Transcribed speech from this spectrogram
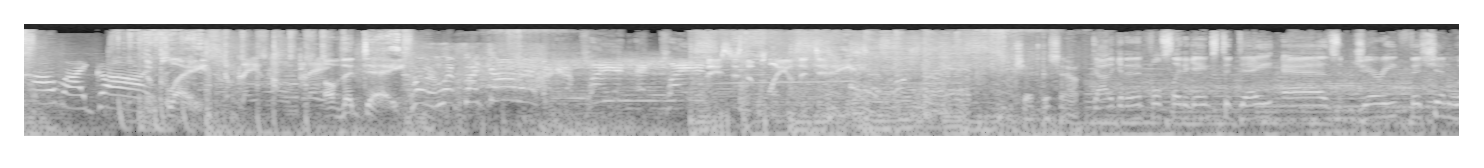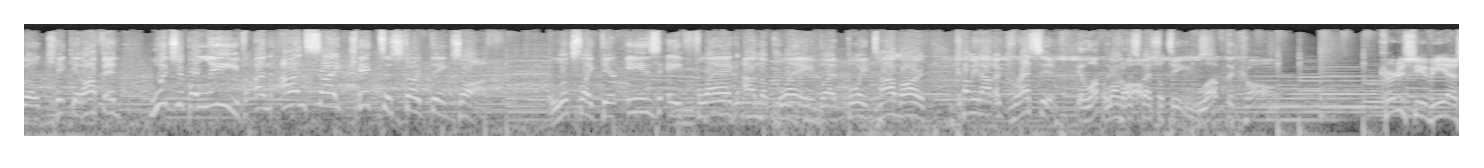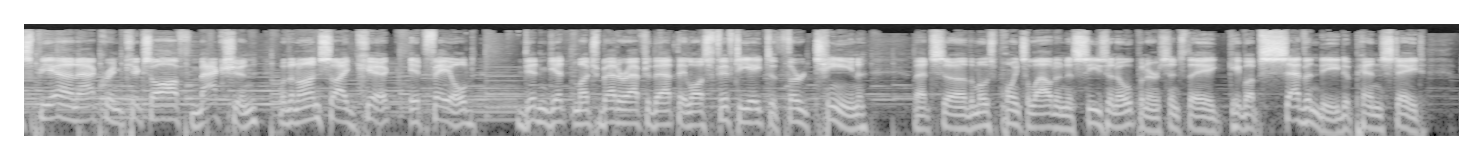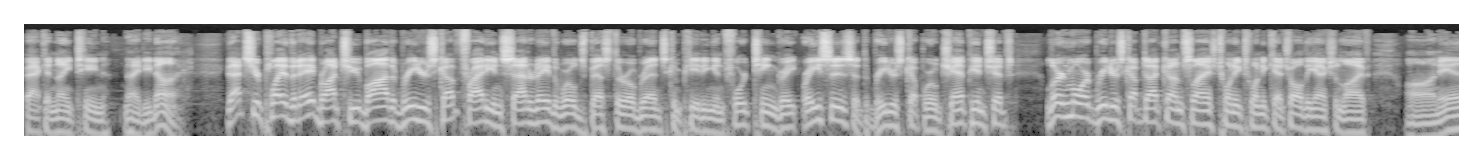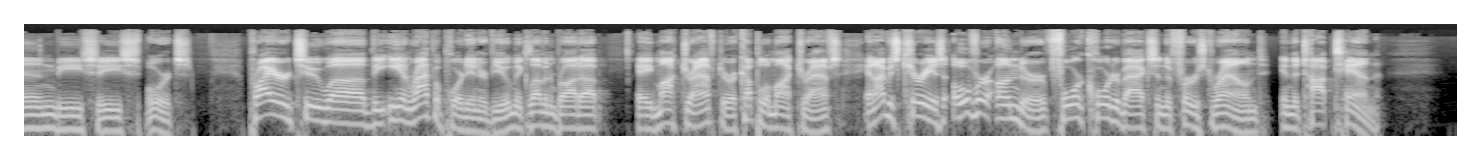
Oh my God! The play, the play's gonna play of the day. Runner left side, got it! They're gonna play it and play it. This is the play of the day. Check this out. Got to get an in full slate of games today as Jerry Fishin will kick it off. And would you believe an onside kick to start things off? Looks like there is a flag on the play, but boy, Tom Arth coming out aggressive I love the along call. the special teams. Love the call. Courtesy of ESPN, Akron kicks off MACtion with an onside kick. It failed. Didn't get much better after that. They lost 58 to 13. That's uh, the most points allowed in a season opener since they gave up 70 to Penn State back in 1999. That's your play of the day brought to you by the Breeders' Cup. Friday and Saturday, the world's best thoroughbreds competing in 14 great races at the Breeders' Cup World Championships. Learn more at breederscup.com slash 2020. Catch all the action live on NBC Sports. Prior to uh, the Ian Rapoport interview, McLovin brought up a mock draft or a couple of mock drafts, and I was curious over under four quarterbacks in the first round in the top 10.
